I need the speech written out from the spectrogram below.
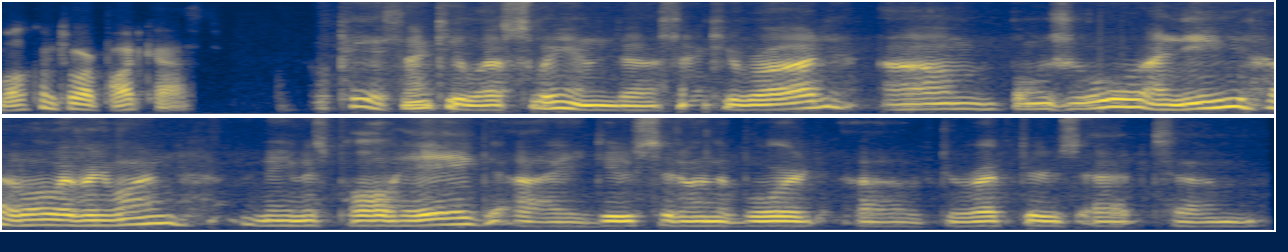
Welcome to our podcast. Okay, thank you, Lesley, and uh, thank you, Rod. Um, bonjour, Annie. Hello, everyone. My name is Paul Haigh. I do sit on the board of directors at um,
